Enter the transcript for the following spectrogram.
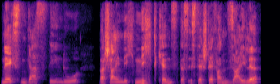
nächsten Gast, den du wahrscheinlich nicht kennst. Das ist der Stefan Seile.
